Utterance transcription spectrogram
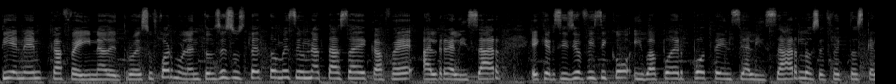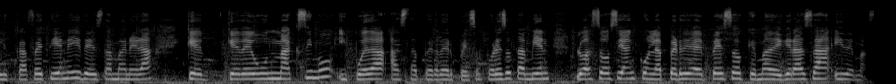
tienen cafeína dentro de su fórmula. Entonces usted tómese una taza de café al realizar ejercicio físico y va a poder potencializar los efectos que el café tiene y de esta manera que quede un máximo y pueda hasta perder peso. Por eso también lo asocian con la pérdida de peso, quema de grasa y demás.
